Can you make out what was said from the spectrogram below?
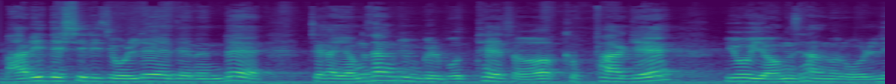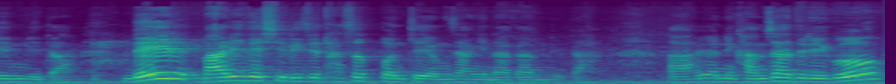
마리데 시리즈 올려야 되는데 제가 영상 준비를 못해서 급하게 요 영상을 올립니다. 내일 마리데 시리즈 다섯 번째 영상이 나갑니다. 아, 회원님 감사드리고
